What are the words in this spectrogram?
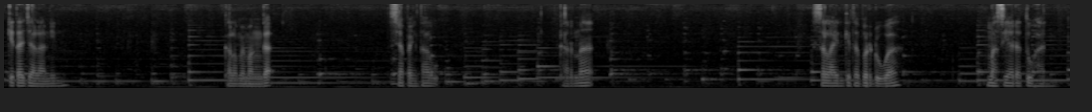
kita jalanin. Kalau memang enggak, siapa yang tahu? Karena selain kita berdua, masih ada Tuhan.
